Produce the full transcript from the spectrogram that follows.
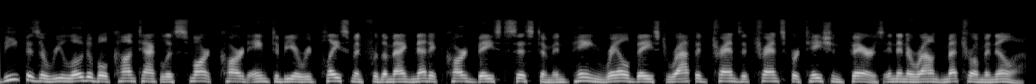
Beep is a reloadable contactless smart card aimed to be a replacement for the magnetic card-based system in paying rail-based rapid transit transportation fares in and around Metro Manila.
